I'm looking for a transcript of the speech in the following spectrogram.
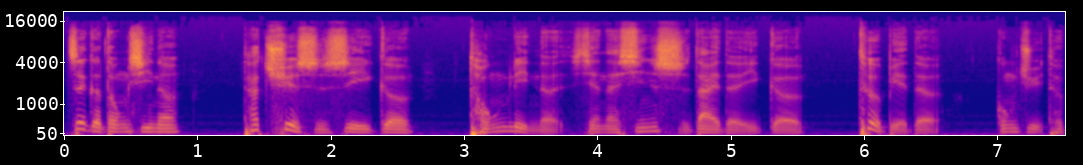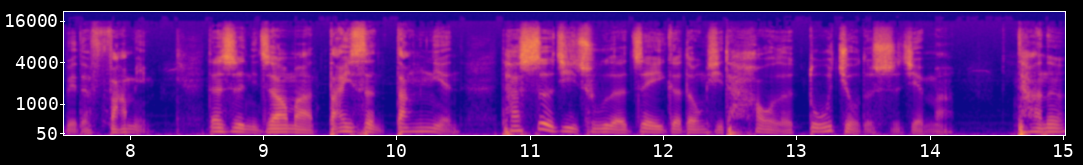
这个东西呢，它确实是一个统领了现在新时代的一个特别的工具、特别的发明。但是你知道吗？Dyson 当年他设计出的这一个东西，它耗了多久的时间吗？它呢，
